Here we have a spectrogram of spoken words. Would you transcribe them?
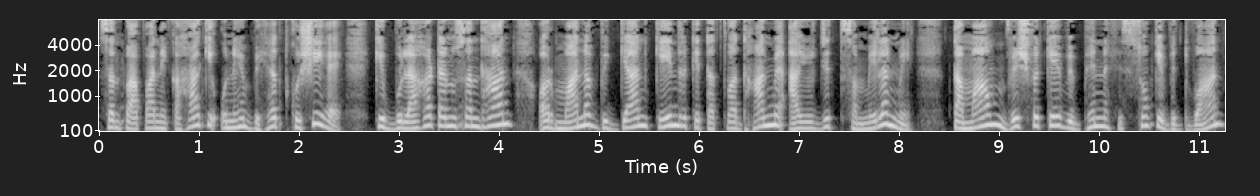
संत पापा ने कहा कि उन्हें बेहद खुशी है कि बुलाहट अनुसंधान और मानव विज्ञान केंद्र के तत्वाधान में आयोजित सम्मेलन में तमाम विश्व के विभिन्न हिस्सों के विद्वान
